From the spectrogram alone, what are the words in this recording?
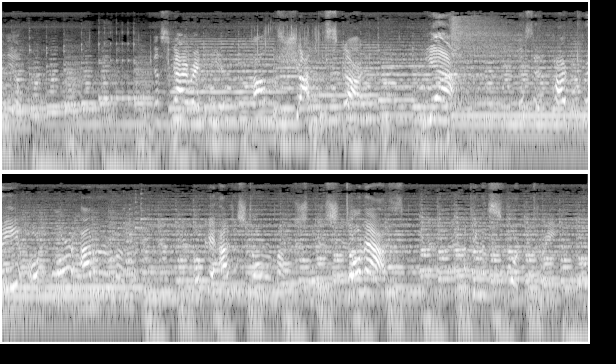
Daniel. This guy right here. Um, shot this guy. Yeah. Listen, part three or four, I don't remember. Okay, I just don't remember. So just don't ask. I think it's part three or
